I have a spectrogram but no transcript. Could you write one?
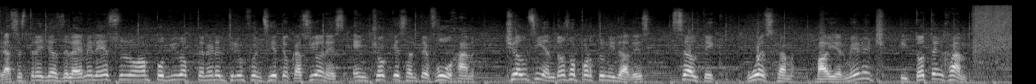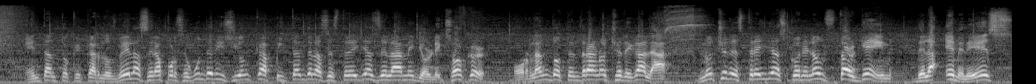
las estrellas de la MLS solo han podido obtener el triunfo en siete ocasiones, en choques ante Fulham, Chelsea en dos oportunidades, Celtic, West Ham, Bayern Múnich y Tottenham. En tanto que Carlos Vela será por segunda edición capitán de las estrellas de la Major League Soccer. Orlando tendrá noche de gala, noche de estrellas con el All-Star Game de la MLS.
